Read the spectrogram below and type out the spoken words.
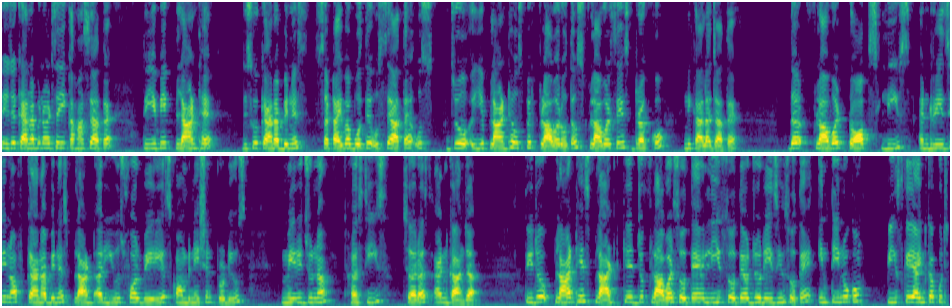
तो ये जो कैनाबिनॉइड्स है, ये कहाँ से आता है? तो ये भी एक प्लांट है, जिसको कैनाबिनिस सटाइवा बोलते हैं, उससे आता है। उस जो ये प्लांट है, उस पर फ्लावर होता है, उस फ्लावर से इस ड्रग को निकाला जाता है। The flower tops leaves and resin of cannabis plant are used for various combination produce marijuana hashish charas and ganja तो ये जो प्लांट है, इस प्लांट के जो फ्लावर्स होते हैं लीव्स होते हैं, और जो रेजिन्स होते हैं, इन तीनों को पीस के या इनका कुछ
